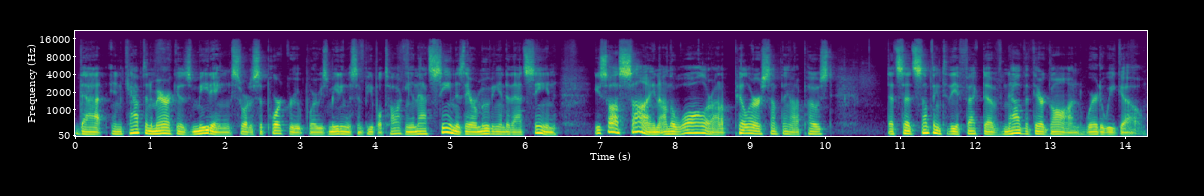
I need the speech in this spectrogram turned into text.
that in Captain America's meeting, sort of support group, where he was meeting with some people talking, in that scene, as they were moving into that scene, you saw a sign on the wall or on a pillar or something on a post that said something to the effect of, Now that they're gone, where do we go?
